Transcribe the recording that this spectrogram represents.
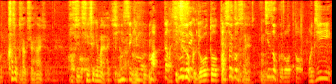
う家族だけじゃないですよね。親戚まで入ってる親戚もまあだから一族老頭ってやつあそういうことですねうん。一族老頭おじ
